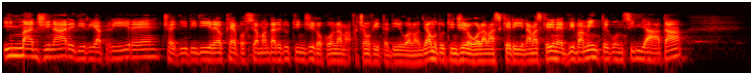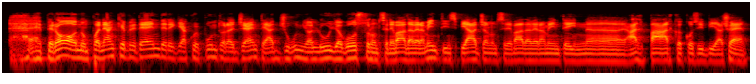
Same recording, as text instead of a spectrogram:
immaginare di riaprire, cioè di, di, dire ok, possiamo andare tutti in giro con la facciamo finta di dire bueno, andiamo tutti in giro con la mascherina. La mascherina è vivamente consigliata eh, però non puoi neanche pretendere che a quel punto la gente a giugno, a luglio, agosto non se ne vada veramente in spiaggia, non se ne vada veramente in, uh, al parco e così via. Cioè,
